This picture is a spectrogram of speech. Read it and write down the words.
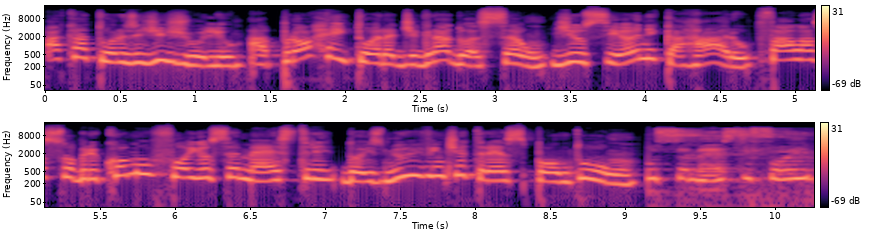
a 14 de julho. A pró-reitora de graduação, Dilciane Carraro, fala sobre como foi o semestre 2023 3.1. O semestre foi,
